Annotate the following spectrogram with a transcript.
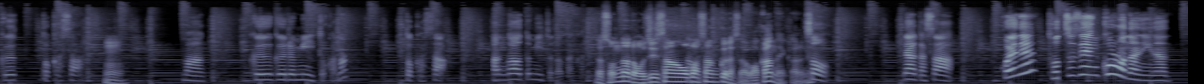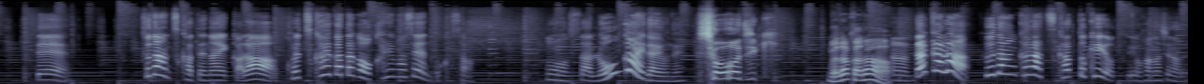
クとかさうん。まあ Google Meet かな？とかさ Hangouts Meet だったからそんなのおじさんおばさんクラスは分かんないからね。そう。なんかさこれね突然コロナになって普段使ってないからこれ使い方が分かりませんとかさもうさ論外だよね。正直、まあ、だからうん、だから普段から使っとけよっていう話なのよ、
